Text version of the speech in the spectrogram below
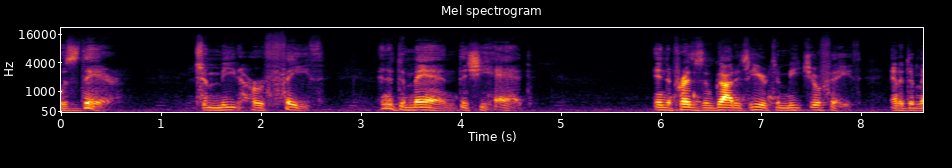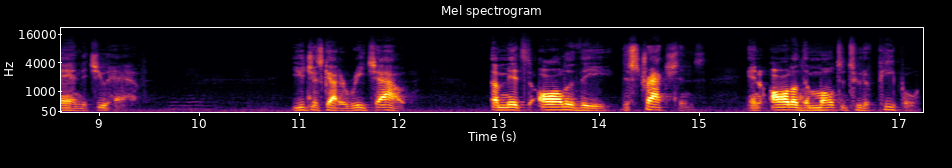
was there to meet her faith and the demand that she had. And the presence of God is here to meet your faith and a demand that you have. You just got to reach out amidst all of the distractions and all of the multitude of people,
